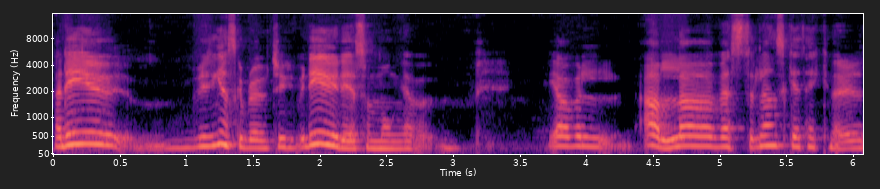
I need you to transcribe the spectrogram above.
Ja, det är ju det är ett ganska bra uttryck. Det är ju det som många, ja väl alla västerländska tecknare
